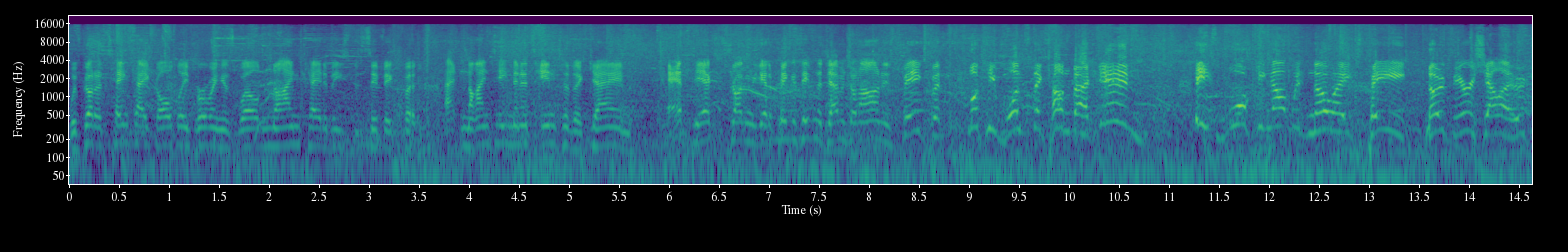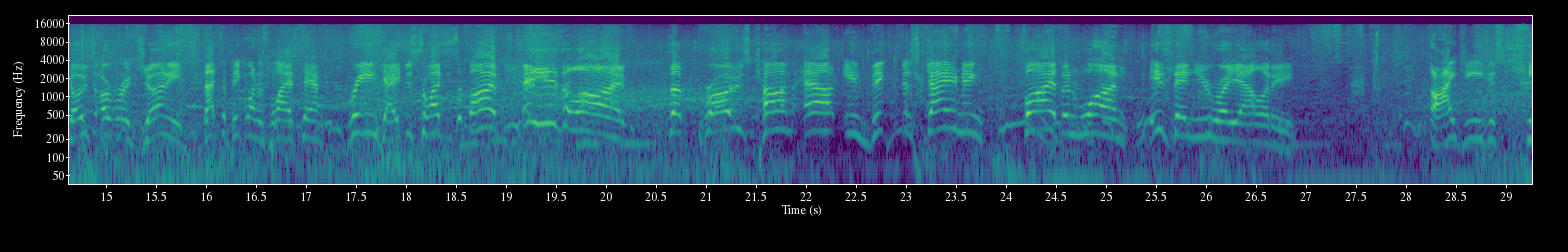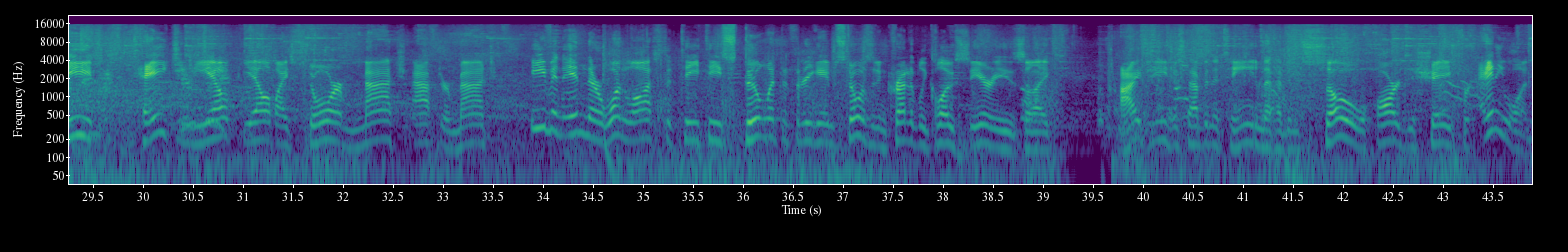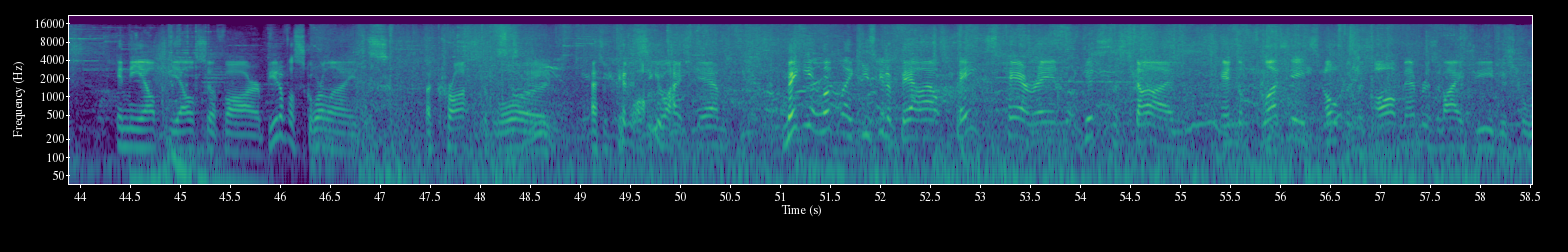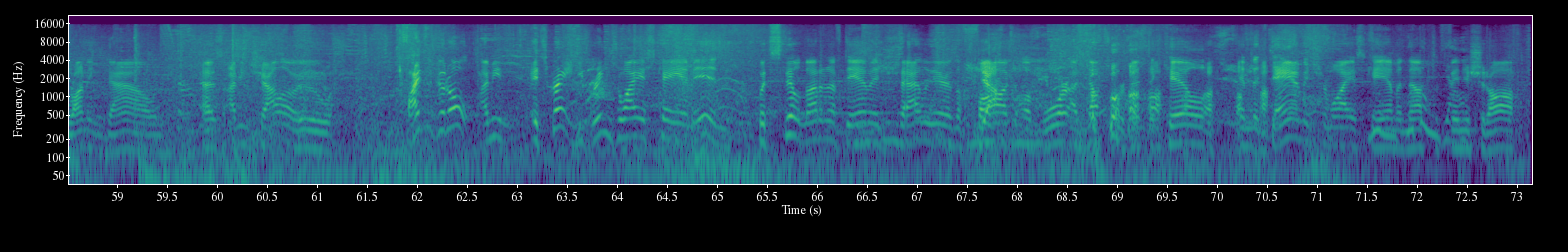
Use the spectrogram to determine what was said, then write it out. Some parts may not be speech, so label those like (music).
We've got a 10k gold lead brewing as well, 9k to be specific, but at 19 minutes into the game, FPX is struggling to get a pick as even the damage on Arn is big, but look, he wants to come back in! He's walking up with no HP. No fear of Shallow who goes over a journey. That's a big one as YSKM re-engages, tries to survive. He is alive! The pros come out Invictus Gaming. 5 and 1 is their new reality. IG just keep taking the LPL by storm match after match. Even in their one loss to TT, still went to three games, still was an incredibly close series. Like, IG just have been a team that have been so hard to shake for anyone in the LPL so far. Beautiful scorelines across the board. As we're going to see YGM making it look like he's going to bail out, fakes Karen, gets the stun, and the floodgates open with all members of IG just running down. As, I mean, Shallow, who finds a good ult. I mean, it's great. He brings YSKM in, but still not enough damage. Sadly, there, the fog yeah. of war enough to prevent the kill, (laughs) and the damage from YSKM enough to finish it off.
